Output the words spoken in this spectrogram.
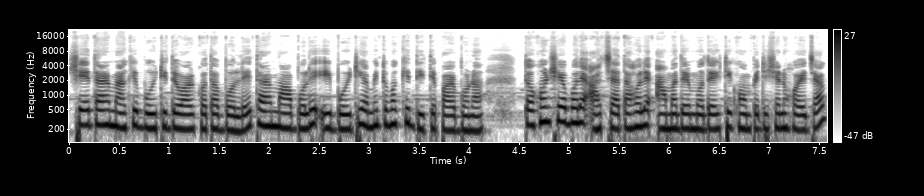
সে তার মাকে বইটি দেওয়ার কথা বলে, তার মা বলে, এই বইটি আমি তোমাকে দিতে পারব না। তখন সে বলে আচ্ছা তাহলে আমাদের মধ্যে একটি কম্পিটিশন হয়ে যাক।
